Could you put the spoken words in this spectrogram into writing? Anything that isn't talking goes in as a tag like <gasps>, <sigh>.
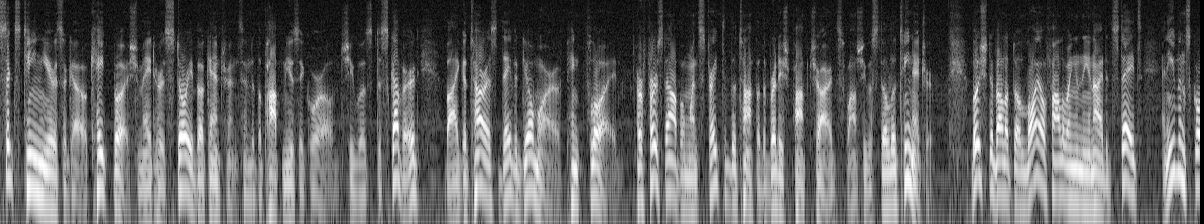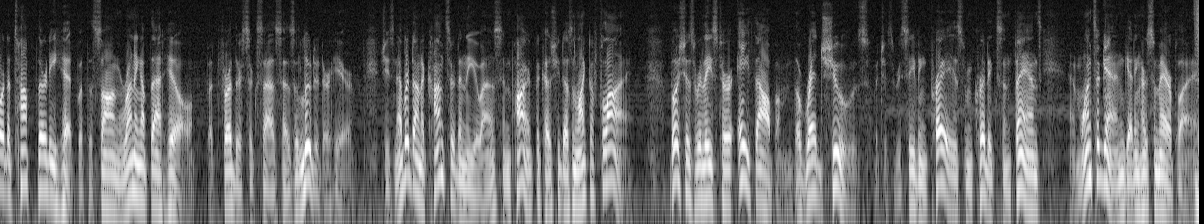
16 years ago, Kate Bush made her storybook entrance into the pop music world. She was discovered by guitarist David Gilmour of Pink Floyd. Her first album went straight to the top of the British pop charts while she was still a teenager. Bush developed a loyal following in the United States and even scored a top 30 hit with the song Running Up That Hill, but further success has eluded her here. She's never done a concert in the U.S., in part because she doesn't like to fly. Bush has released her eighth album, The Red Shoes, which is receiving praise from critics and fans, and once again getting her some airplay.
